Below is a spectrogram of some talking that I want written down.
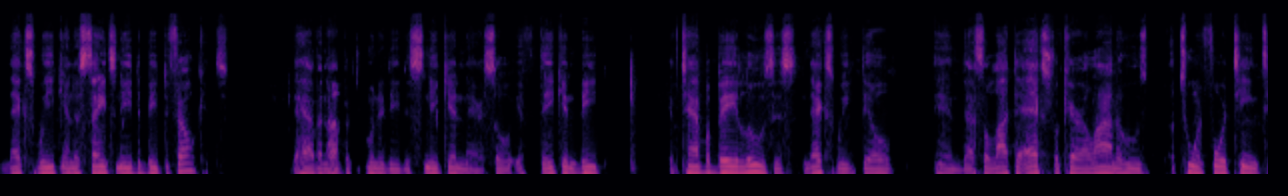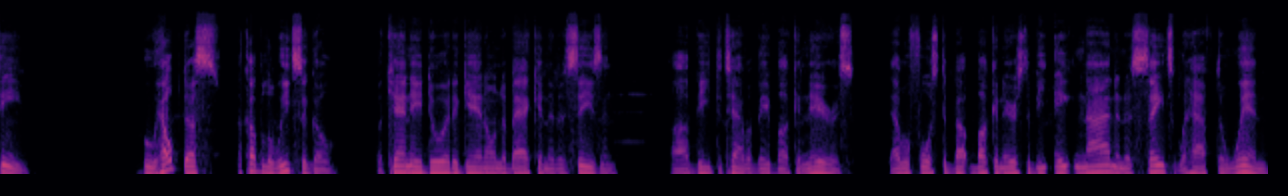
next week, and the Saints need to beat the Falcons. They have an opportunity to sneak in there. So if they can beat, if Tampa Bay loses next week, they'll, and that's a lot to ask for Carolina, who's a two and fourteen team, who helped us a couple of weeks ago. But can they do it again on the back end of the season? Uh, beat the Tampa Bay Buccaneers. That will force the Buccaneers to be eight and nine, and the Saints would have to win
